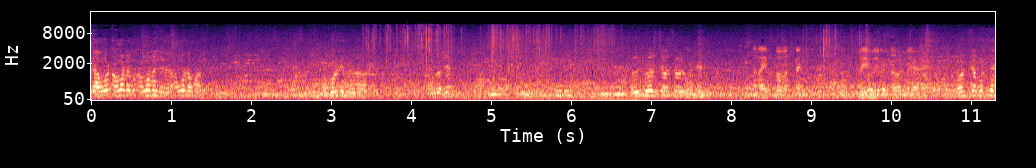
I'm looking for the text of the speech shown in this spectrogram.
ഇത് അങ്ങോട്ട് അങ്ങോട്ട് മാറി. കൊടുക്കുന്നത് വരട്ടെ. കൊടുത്തേ.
